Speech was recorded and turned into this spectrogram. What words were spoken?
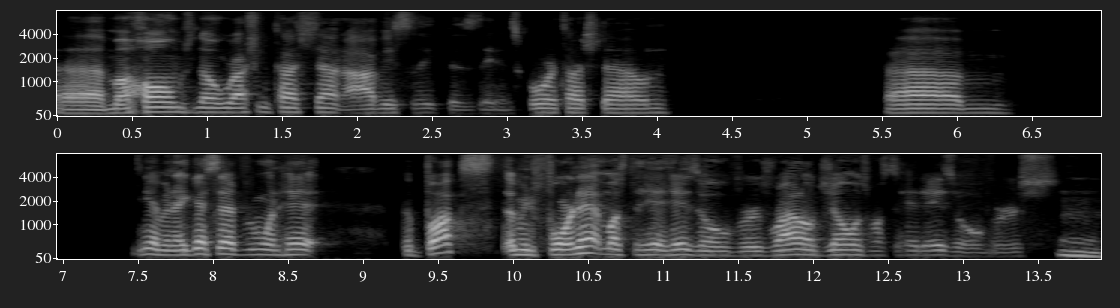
Uh, Mahomes, no rushing touchdown, obviously, because they didn't score a touchdown. Um, yeah, I mean, I guess everyone hit the Bucks. I mean, Fournette must have hit his overs. Ronald Jones must have hit his overs. Mm.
